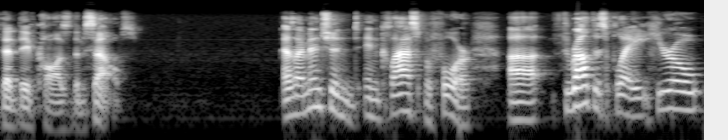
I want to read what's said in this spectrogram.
that they've caused themselves as I mentioned in class before, uh, throughout this play, Hero,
